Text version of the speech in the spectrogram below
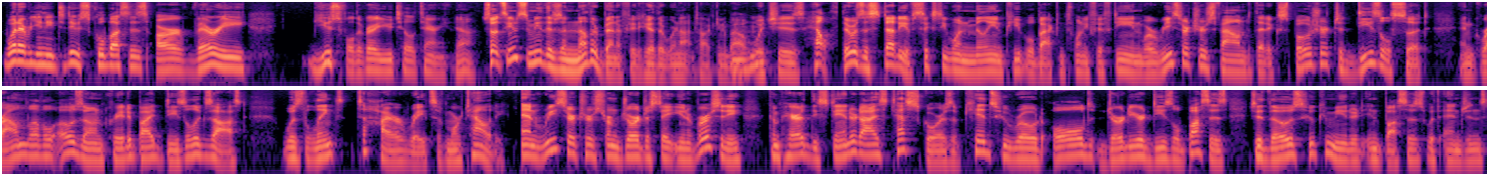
Whatever you need to do. School buses are very useful, they're very utilitarian. Yeah. So it seems to me there's another benefit here that we're not talking about, mm-hmm. which is health. There was a study of 61 million people back in 2015 where researchers found that exposure to diesel soot and ground level ozone created by diesel exhaust was linked to higher rates of mortality. And researchers from Georgia State University compared the standardized test scores of kids who rode old, dirtier diesel buses to those who commuted in buses with engines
